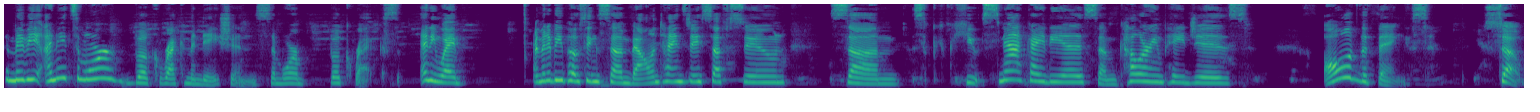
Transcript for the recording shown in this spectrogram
And maybe I need some more book recommendations, some more book recs. Anyway, I'm going to be posting some Valentine's Day stuff soon, some cute snack ideas, some coloring pages, all of the things. So,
